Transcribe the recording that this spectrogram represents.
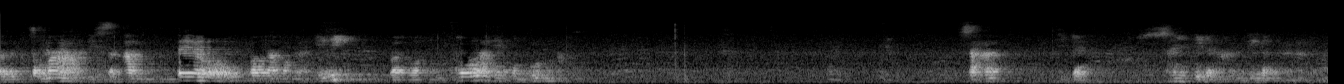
tercemar di seantero kota Mekah ini bahwa engkau lah yang membunuh Saat tidak, saya tidak akan meninggalkan agama.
